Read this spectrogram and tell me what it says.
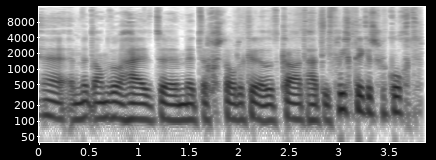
Eh, en met dan wil hij het eh, met de gestolen creditcard had hij vliegtickets gekocht.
